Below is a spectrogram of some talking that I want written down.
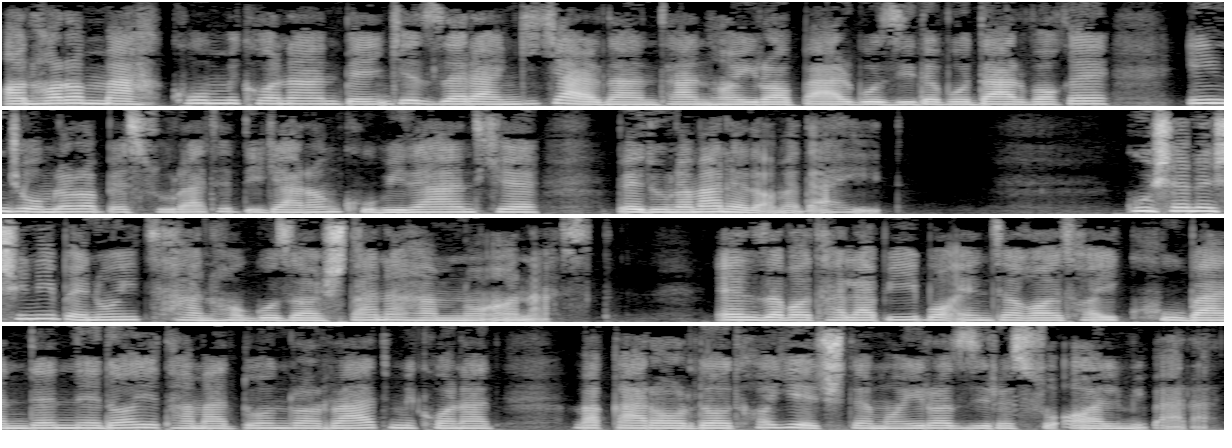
آنها را محکوم می کنند به اینکه زرنگی کردند تنهایی را برگزیده و در واقع این جمله را به صورت دیگران کوبیدند که بدون من ادامه دهید. گوشنشینی به نوعی تنها گذاشتن هم نوعان است. انزوا طلبی با انتقادهای کوبنده ندای تمدن را رد می کند و قراردادهای اجتماعی را زیر سوال می برد.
